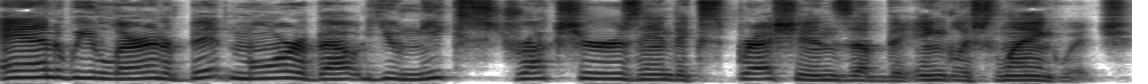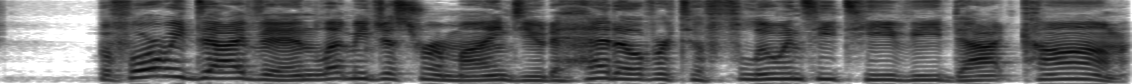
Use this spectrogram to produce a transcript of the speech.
and we learn a bit more about unique structures and expressions of the English language. Before we dive in, let me just remind you to head over to fluencytv.com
